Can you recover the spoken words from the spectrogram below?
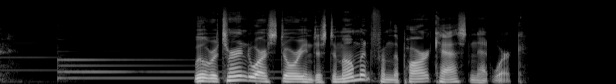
We'll return to our story in just a moment from the Parcast Network.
